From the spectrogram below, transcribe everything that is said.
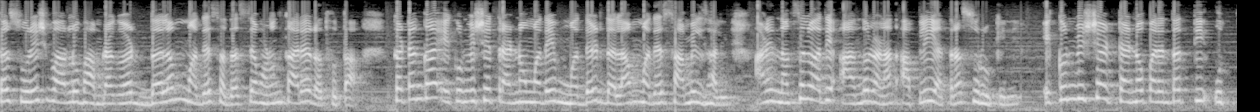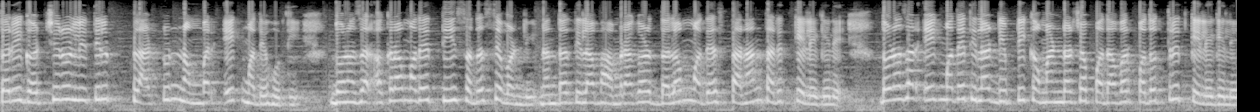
तर सुरेश वारलू भामरागड दलममध्ये सदस्य म्हणून कार्यरत होता. कटंगा एकोणीसशे त्र्याण्णवमध्ये मदेड दलाममध्ये सामील झाली आणि नक्षलवादी आंदोलनात आपली यात्रा सुरू केली. एकोणवीसशे अठ्ठ्याण्णवपर्यंत ती उत्तरी गडचिरोलीतील प्लाटून नंबर एक मध्ये होती. दोन हजार अकरा मध्ये ती सदस्य बनली. नंतर तिला भामरागड दलममध्ये स्थानांतरित केले गेले. दोन हजार एक मध्ये तिला डिप्टी कमांडरच्या पदावर पदोत्तरित केले गेले.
